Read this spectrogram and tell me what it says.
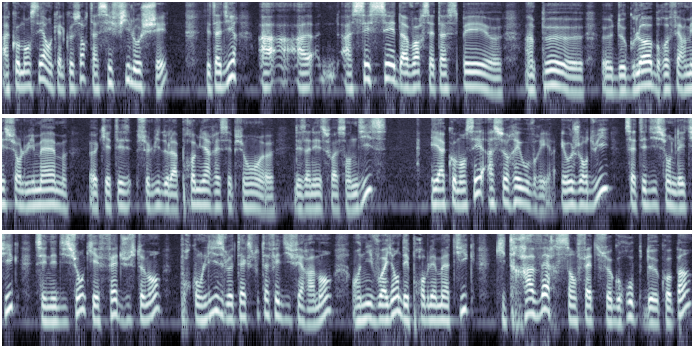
a commencé en quelque sorte à s'effilocher, c'est-à-dire à, cesser d'avoir cet aspect euh, un peu euh, de globe refermé sur lui-même, euh, qui était celui de la première réception des années 70, et a commencé à se réouvrir. Et aujourd'hui, cette édition de l'éthique, c'est une édition qui est faite justement pour qu'on lise le texte tout à fait différemment, en y voyant des problématiques qui traversent en fait ce groupe de copains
